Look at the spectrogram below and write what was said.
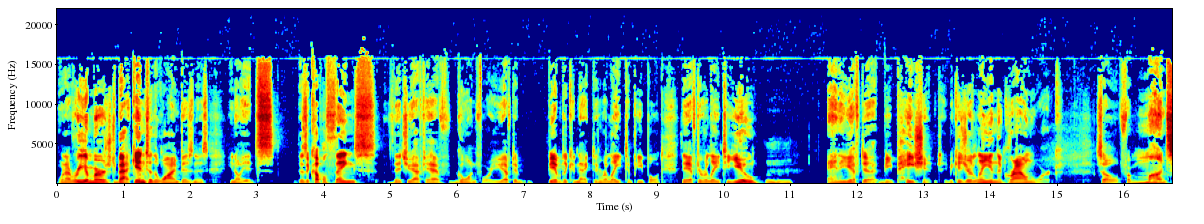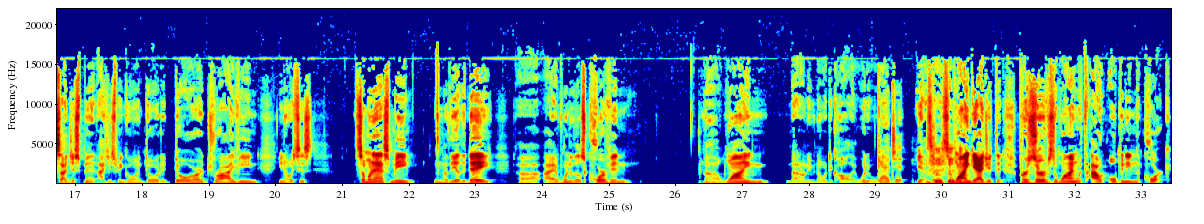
when i reemerged back into the wine business you know it's there's a couple things that you have to have going for you. You have to be able to connect and relate to people. They have to relate to you. And you have to be patient because you're laying the groundwork. So for months, I just been I just been going door to door, driving. You know, it's just someone asked me you know, the other day. Uh, I have one of those Coravin uh, wine. I don't even know what to call it. What, what- Gadget. Yes, it's a wine gadget that preserves the wine without opening the cork.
